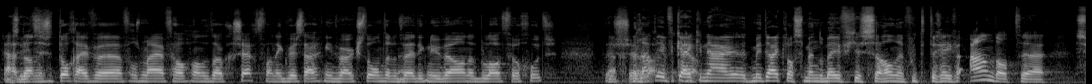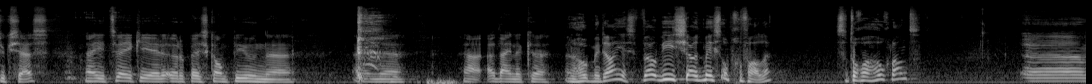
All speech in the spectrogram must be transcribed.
Ja, dan is het toch even... Volgens mij heeft Hoogland het ook gezegd. Van, ik wist eigenlijk niet waar ik stond en dat weet ik nu wel. En het belooft veel goeds. Dus, Dus, eh, laten we even ja. kijken naar het medailleklassement om eventjes handen en voeten te geven aan dat eh, succes. Nou, je twee keer Europees kampioen eh, en eh, ja, uiteindelijk eh, een hoop medailles. Wel, wie is jou het meest opgevallen? Is dat toch wel Hoogland? Ehm,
